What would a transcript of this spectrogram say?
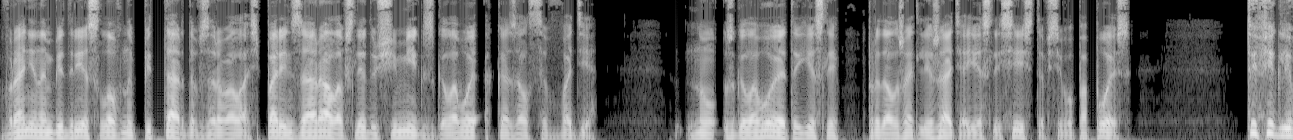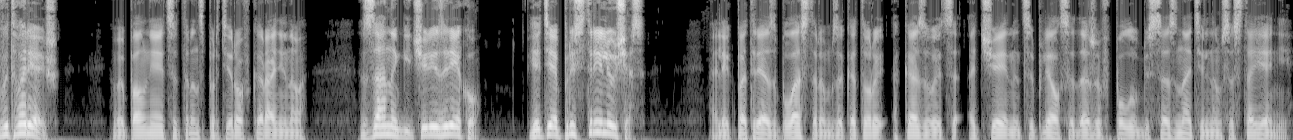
В раненом бедре словно петарда взорвалась. Парень заорал, а в следующий миг с головой оказался в воде. Ну, с головой это если продолжать лежать, а если сесть, то всего по пояс. «Ты фигли вытворяешь!» Выполняется транспортировка раненого. «За ноги, через реку! Я тебя пристрелю сейчас!» Олег потряс бластером, за который, оказывается, отчаянно цеплялся даже в полубессознательном состоянии.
